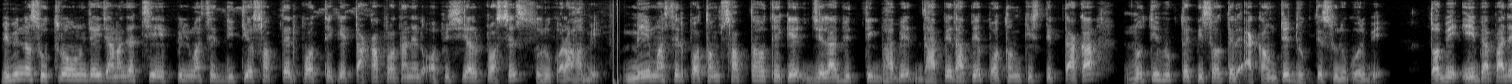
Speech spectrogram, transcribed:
বিভিন্ন সূত্র অনুযায়ী জানা যাচ্ছে, এপ্রিল মাসের দ্বিতীয় সপ্তাহের পর থেকে টাকা প্রদানের অফিসিয়াল প্রসেস শুরু করা হবে। মে মাসের প্রথম সপ্তাহ থেকে জেলাভিত্তিকভাবে ধাপে ধাপে প্রথম কিস্তির টাকা নথিভুক্ত কৃষকদের অ্যাকাউন্টে ঢুকতে শুরু করবে। তবে এ ব্যাপারে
